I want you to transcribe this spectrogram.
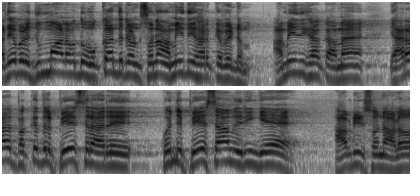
அதே போல் ஜும்மாவில் வந்து உட்காந்துட்டோம்னு சொன்னால் அமைதி காக்க வேண்டும். அமைதி காக்காம யாராவது பக்கத்தில் பேசுகிறாரு கொஞ்சம் பேசாமல் இருங்க அப்படின்னு சொன்னாலோ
